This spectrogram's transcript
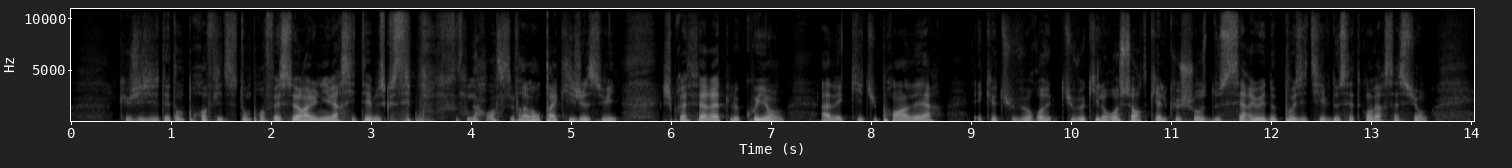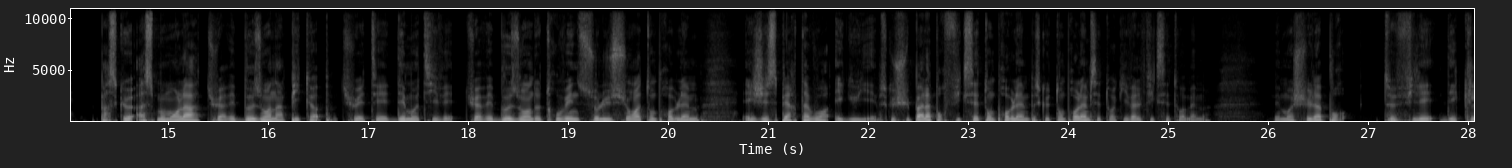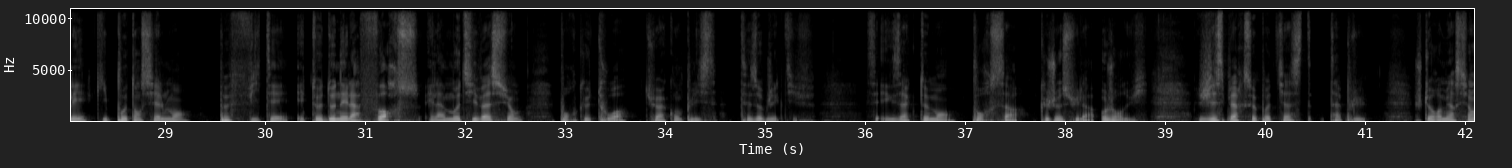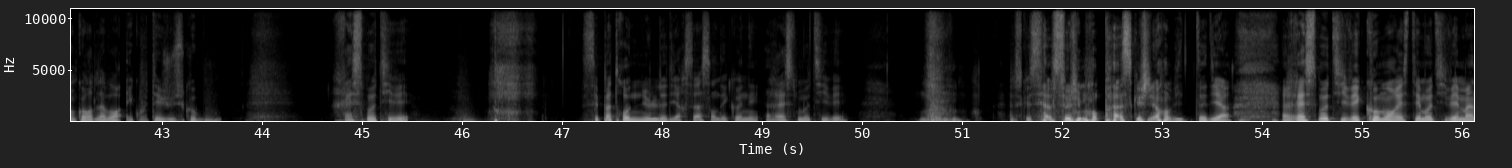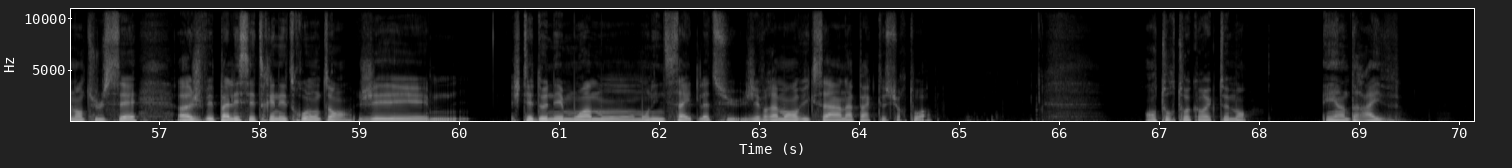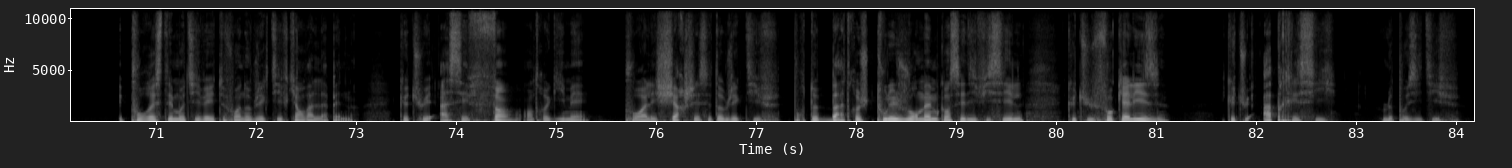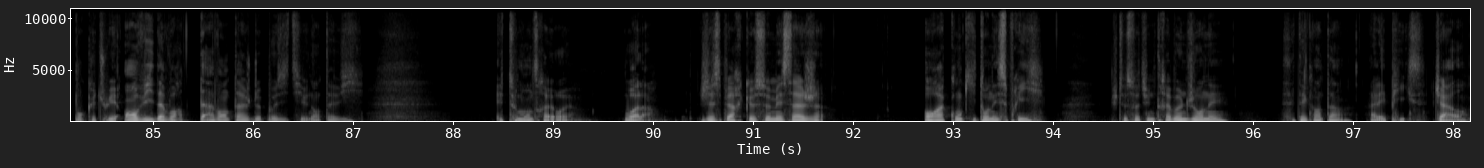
que j'étais ton, ton professeur à l'université, parce que c'est non, c'est vraiment pas qui je suis. Je préfère être le couillon avec qui tu prends un verre et que tu veux, tu veux qu'il ressorte quelque chose de sérieux et de positif de cette conversation parce que à ce moment-là, tu avais besoin d'un pick-up, tu étais démotivé, tu avais besoin de trouver une solution à ton problème et j'espère t'avoir aiguillé. Parce que je ne suis pas là pour fixer ton problème, parce que ton problème, c'est toi qui vas le fixer toi-même. Mais moi, je suis là pour te filer des clés qui potentiellement peuvent fitter et te donner la force et la motivation pour que toi, tu accomplisses tes objectifs. C'est exactement pour ça que je suis là aujourd'hui. J'espère que ce podcast t'a plu. Je te remercie encore de l'avoir écouté jusqu'au bout reste motivé. c'est pas trop nul de dire ça, sans déconner. Reste motivé. Parce que c'est absolument pas ce que j'ai envie de te dire. Reste motivé. Comment rester motivé? Maintenant, tu le sais. Euh, je vais pas laisser traîner trop longtemps. J'ai. Je t'ai donné, moi, mon, mon insight là-dessus. J'ai vraiment envie que ça ait un impact sur toi. Entoure-toi correctement et un drive. Et pour rester motivé, il te faut un objectif qui en vale la peine que tu es assez fin, entre guillemets, pour aller chercher cet objectif, pour te battre tous les jours, même quand c'est difficile, que tu focalises, que tu apprécies le positif, pour que tu aies envie d'avoir davantage de positif dans ta vie, et tout le monde sera heureux. Voilà. J'espère que ce message aura conquis ton esprit. Je te souhaite une très bonne journée. C'était Quentin. Allez, peace. Ciao.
